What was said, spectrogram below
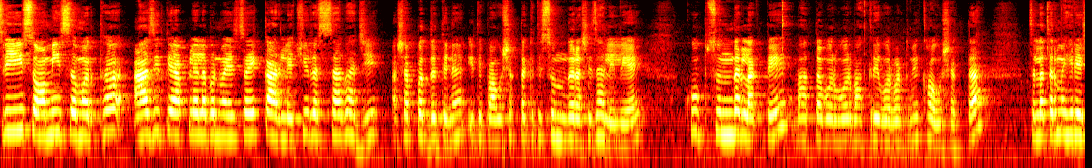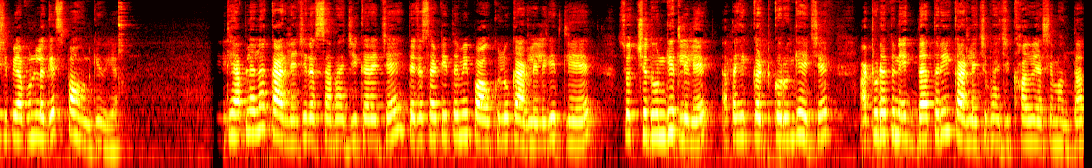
श्री स्वामी समर्थ आज इथे आपल्याला बनवायचं आहे कारल्याची रस्सा भाजी. अशा पद्धतीनं इथे पाहू शकता किती सुंदर अशी झालेली आहे. खूप सुंदर लागते. भाताबरोबर भाकरीबरोबर तुम्ही खाऊ शकता. चला तर मग ही रेसिपी आपण लगेच पाहून घेऊया. इथे आपल्याला कारल्याची रस्सा भाजी करायची आहे. त्याच्यासाठी इथं मी पाव किलो कारलेले घेतले आहेत. स्वच्छ धुवून घेतलेले आहेत. आता हे कट करून घ्यायचे आहेत. आठवड्यातून एकदा तरी कारल्याची भाजी खावी असे म्हणतात.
